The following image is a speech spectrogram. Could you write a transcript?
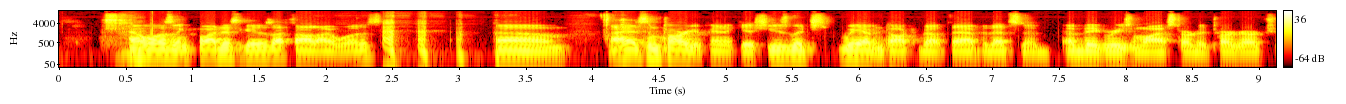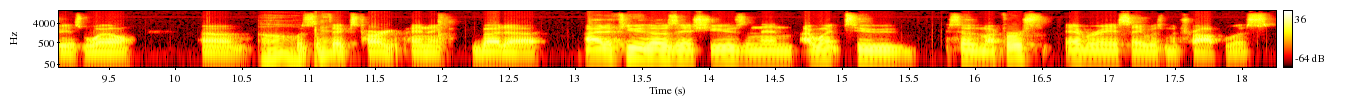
I wasn't quite as good as I thought I was. Um, I had some target panic issues, which we haven't talked about that, but that's a, a big reason why I started target archery as well. Um, Oh, was the fixed target panic. But uh, I had a few of those issues, and then I went to so my first ever ASA was Metropolis,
